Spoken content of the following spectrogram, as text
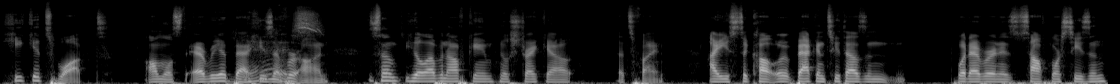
he gets walked almost every at bat he's ever on. Some he'll have an off game, he'll strike out. That's fine. I used to call uh, back in 2000, whatever in his sophomore season.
